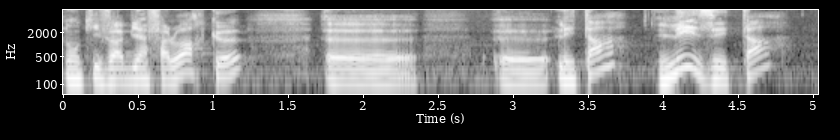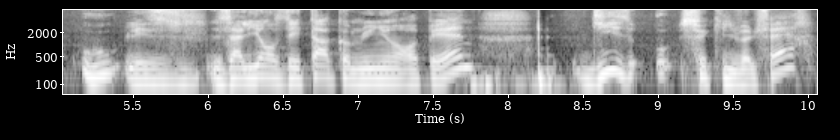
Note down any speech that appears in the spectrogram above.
donc il va bien falloir que euh, euh l'État, les États ou les alliances d'États comme l'Union européenne disent ce qu'ils veulent faire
